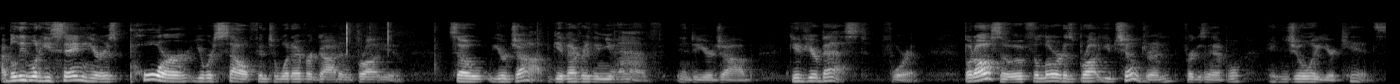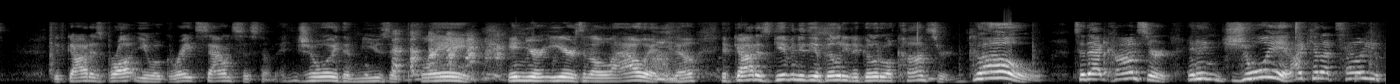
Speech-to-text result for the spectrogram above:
I believe what he's saying here is pour yourself into whatever God has brought you. So your job, give everything you have into your job give your best for it. But also, if the Lord has brought you children, for example, enjoy your kids. If God has brought you a great sound system, enjoy the music playing in your ears and allow it, you know. If God has given you the ability to go to a concert, go to that concert and enjoy it. I cannot tell you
